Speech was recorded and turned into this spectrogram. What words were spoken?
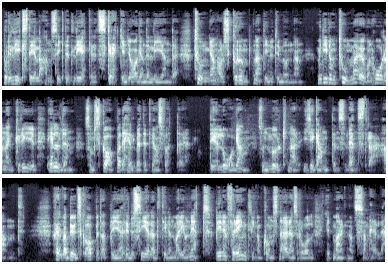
På det likstela ansiktet leker ett skräckenjagande leende. Tungan har skrumpnat inuti munnen. Men i de tomma ögonhålorna gryr elden som skapade helvetet vid hans fötter. Det är lågan som mörknar i gigantens vänstra hand. Själva budskapet att bli reducerad till en marionett blir en förenkling av konstnärens roll i ett marknadssamhälle.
